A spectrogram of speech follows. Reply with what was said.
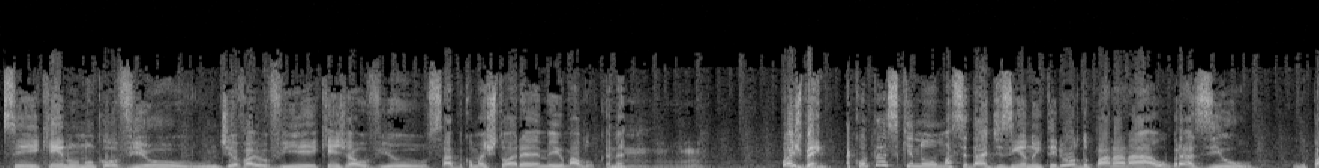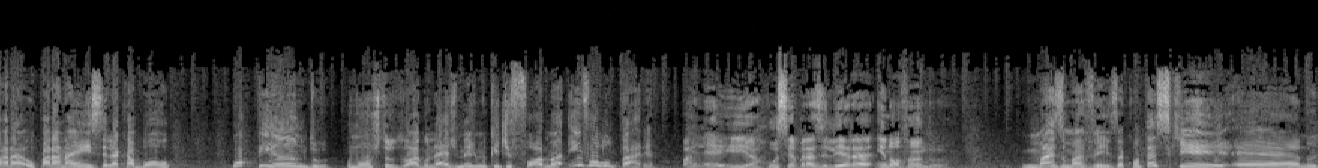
Se quem não, nunca ouviu, um dia vai ouvir. Quem já ouviu sabe como a história é meio maluca, né? Uhum. Pois bem, acontece que numa cidadezinha no interior do Paraná, o Brasil, o, para, o paranaense, ele acabou copiando o Monstro do Lago Ness, mesmo que de forma involuntária. Olha aí, a Rússia brasileira inovando. Mais uma vez, acontece que é, no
